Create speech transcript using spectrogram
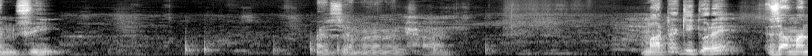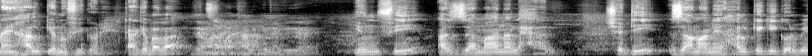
এনফি জামান মাটা কি করে? জামানায় হালকে নফি করে। কাকে বাবা? ইউনফি আর জামান আল হাল। সেটি জামানে হালকে কি করবে?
